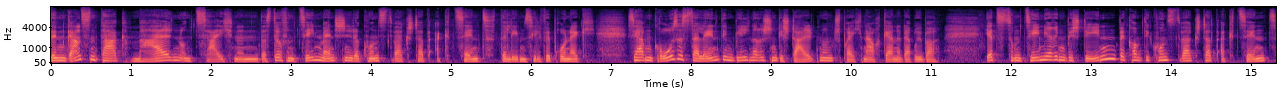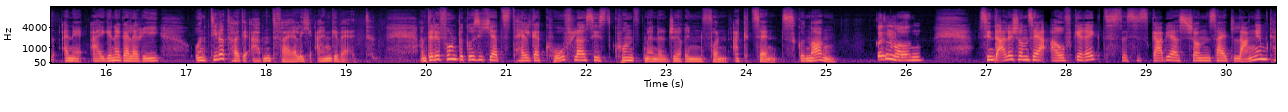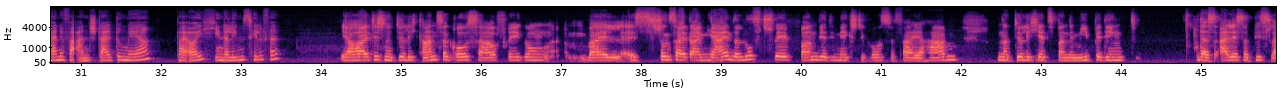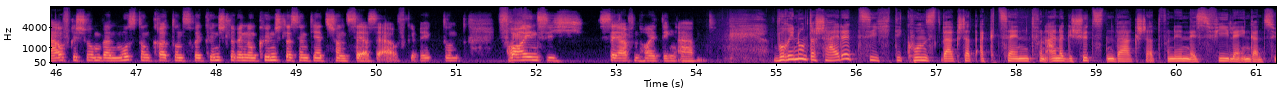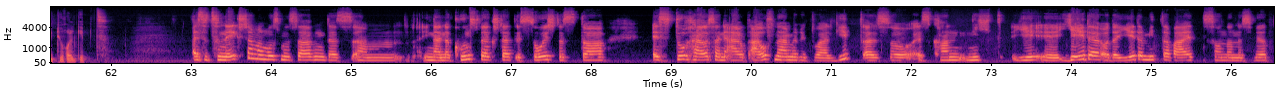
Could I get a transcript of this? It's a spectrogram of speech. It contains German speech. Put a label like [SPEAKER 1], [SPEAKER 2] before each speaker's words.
[SPEAKER 1] Den ganzen Tag malen und zeichnen, das dürfen zehn Menschen in der Kunstwerkstatt Akzent der Lebenshilfe Bruneck. Sie haben großes Talent im bildnerischen Gestalten und sprechen auch gerne darüber. Jetzt zum zehnjährigen Bestehen bekommt die Kunstwerkstatt Akzent eine eigene Galerie und die wird heute Abend feierlich eingeweiht. Am Telefon begrüße ich jetzt Helga Kofler, sie ist Kunstmanagerin von Akzent. Guten Morgen.
[SPEAKER 2] Guten Morgen.
[SPEAKER 1] Sind alle schon sehr aufgeregt? Es gab ja schon seit langem keine Veranstaltung mehr bei euch in der Lebenshilfe.
[SPEAKER 2] Ja, heute ist natürlich ganz eine große Aufregung, weil es schon seit einem Jahr in der Luft schwebt, wann wir die nächste große Feier haben. Und natürlich jetzt pandemiebedingt, dass alles ein bisschen aufgeschoben werden muss. Und gerade unsere Künstlerinnen und Künstler sind jetzt schon sehr, sehr aufgeregt und freuen sich sehr auf den heutigen Abend.
[SPEAKER 1] Worin unterscheidet sich die Kunstwerkstatt Akzent von einer geschützten Werkstatt, von denen es viele in ganz Südtirol gibt?
[SPEAKER 2] Also zunächst einmal muss man sagen, dass ähm, in einer Kunstwerkstatt es so ist, dass da es durchaus eine Art Aufnahmeritual gibt. Also es kann nicht je, äh, jeder oder jeder mitarbeiten, sondern es wird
